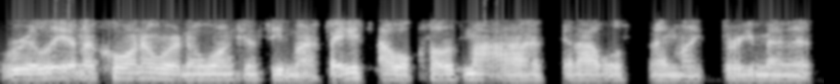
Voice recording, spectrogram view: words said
really in a corner where no one can see my face, I will close my eyes and I will spend like three minutes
